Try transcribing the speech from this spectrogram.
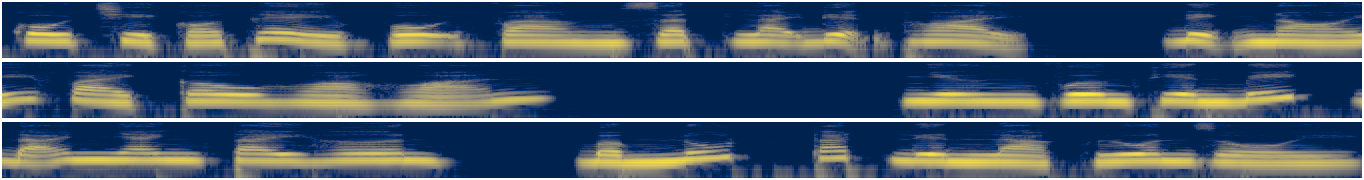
Cô chỉ có thể vội vàng giật lại điện thoại, định nói vài câu hòa hoãn. Nhưng Vương Thiên Bích đã nhanh tay hơn, bấm nút cắt liên lạc luôn rồi.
